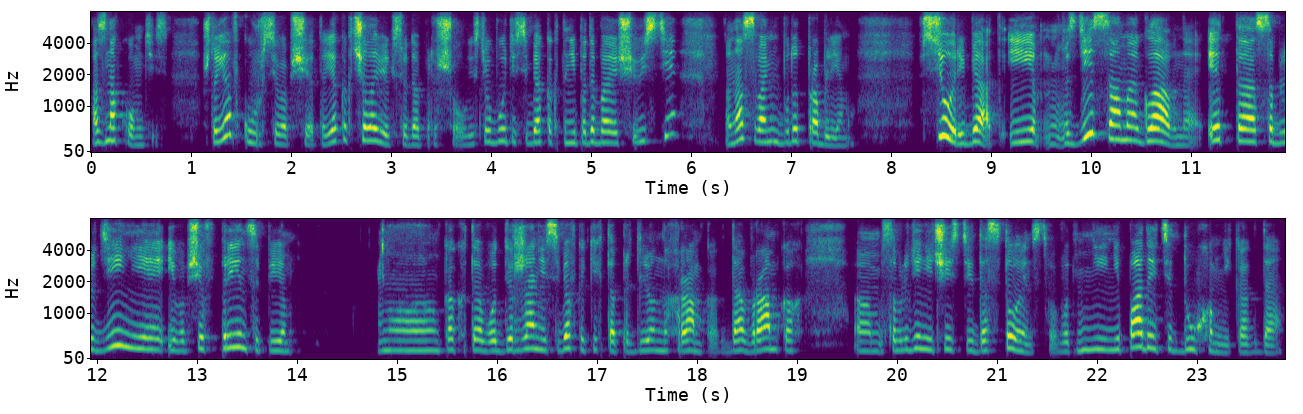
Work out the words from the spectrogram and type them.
ознакомьтесь, что я в курсе вообще-то, я как человек сюда пришел. Если вы будете себя как-то неподобающе вести, у нас с вами будут проблемы. Все, ребят, и здесь самое главное- это соблюдение и вообще, в принципе, а, как-то вот держание себя в каких-то определенных рамках, да, в рамках соблюдение чести и достоинства. Вот не, не падайте духом никогда,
